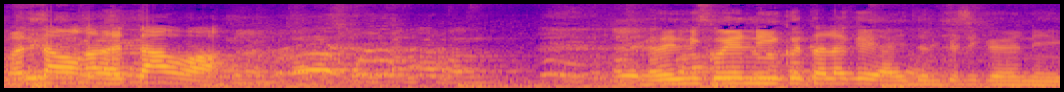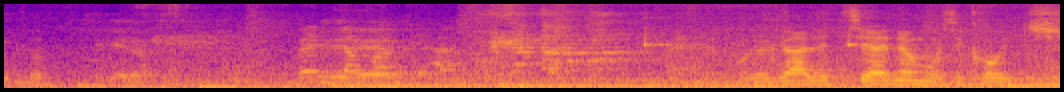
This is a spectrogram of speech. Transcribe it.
Ba't tawa ka na tawa? Galing ni Kuya Nico talaga eh. Idol ko si Kuya Nico. Bend lang konti ha. Magagalit si ano mo, si Coach.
